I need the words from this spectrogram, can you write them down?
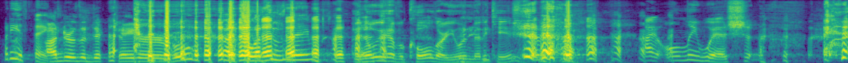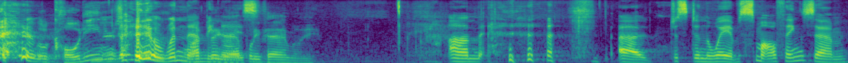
What do you think? Under the dictator, who? What's his name? I know you have a cold. Are you on medication? I only wish. a little codeine or something? Wouldn't that One be big nice? happy family. Um, uh, just in the way of small things, um,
